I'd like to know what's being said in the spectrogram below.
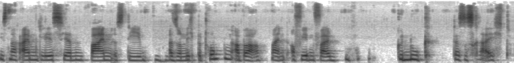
die ist nach einem Gläschen Wein ist die, mhm. also nicht betrunken, aber meint auf jeden Fall genug, dass es reicht.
